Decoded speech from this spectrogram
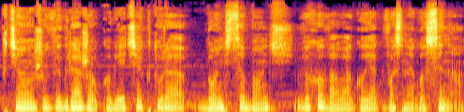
Wciąż wygrażał kobiecie, która bądź co bądź wychowała go jak własnego syna.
